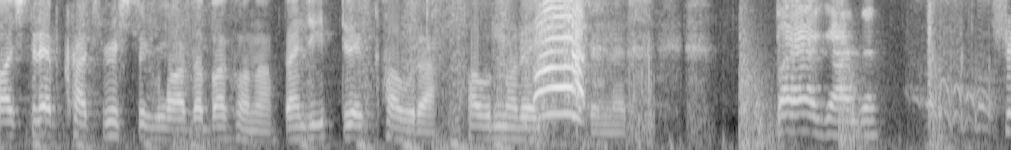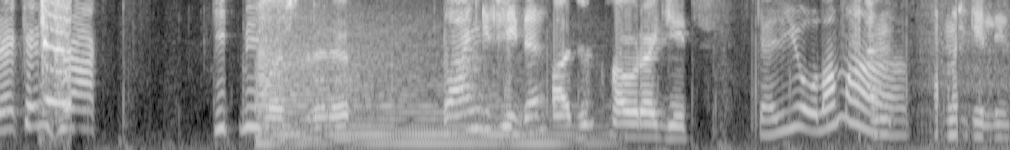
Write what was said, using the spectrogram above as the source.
flash trap kaçmıştır bu arada bak ona. Bence git direkt Power'a. Power'ın oraya gideceksin net. Baya geldi. Chicken jockey. Gitmiş. Flash trap. Bu hangisiydi? Hadi Power'a git. Geliyor olamaz. Sana geliyor.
